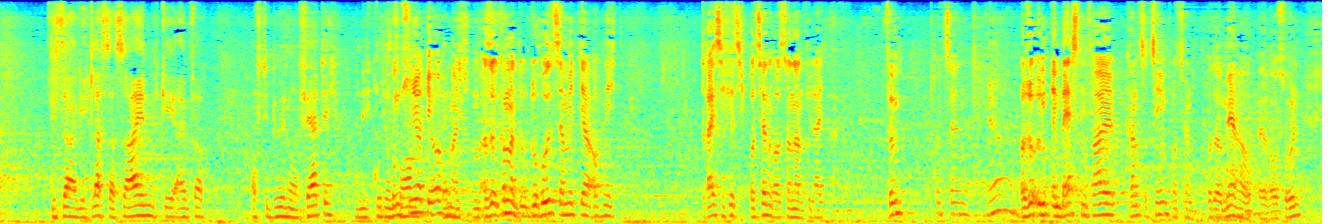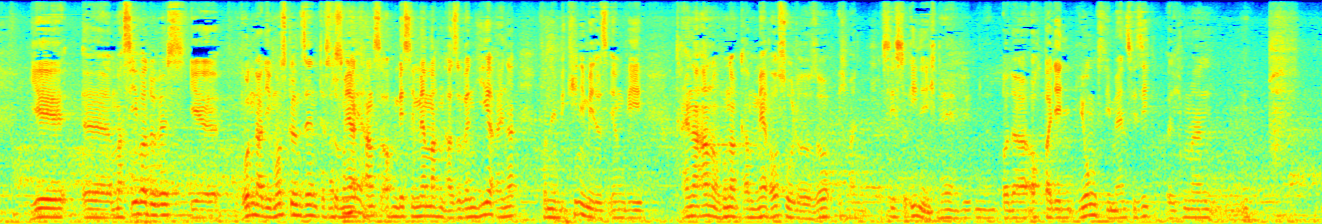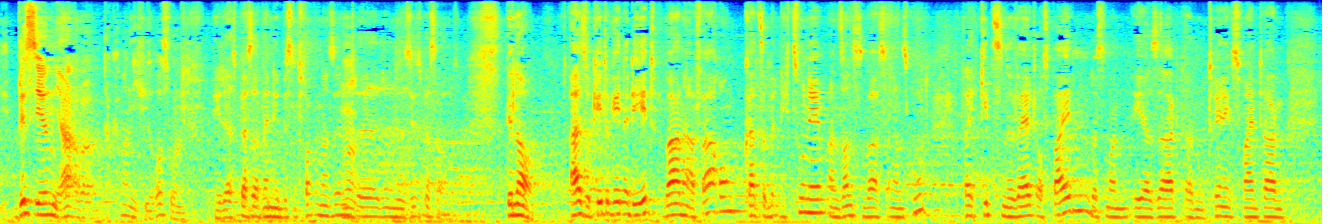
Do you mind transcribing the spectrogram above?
die sagen, ich lasse das sein, ich gehe einfach auf die Bühne und fertig, wenn ich gut in Funktioniert ja auch manchmal. Also kann man, du, du holst damit ja auch nicht 30, 40 Prozent raus, sondern vielleicht 5 Prozent. Ja, Also im, im besten Fall kannst du 10 Prozent oder mehr äh, rausholen. Je äh, massiver du bist, je runder die Muskeln sind, desto mehr mehr. kannst du auch ein bisschen mehr machen. Also wenn hier einer von den Bikini-Mädels irgendwie, keine Ahnung, 100 Gramm mehr rausholt oder so, ich meine, das siehst du eh nicht. nee, Oder auch bei den Jungs, die Men's Physik, ich meine, ein bisschen, ja, aber da kann man nicht viel rausholen. Nee, das ist besser, wenn die ein bisschen trockener sind, Ja. äh, dann sieht es besser aus. Genau. Also, ketogene Diät war eine Erfahrung, kannst damit nicht zunehmen, ansonsten war es ganz gut. Vielleicht gibt es eine Welt aus beiden, dass man eher sagt, an trainingsfreien Tagen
